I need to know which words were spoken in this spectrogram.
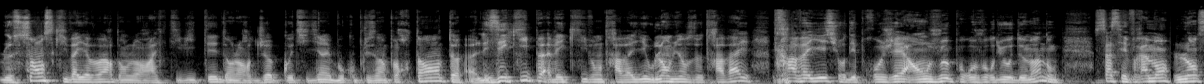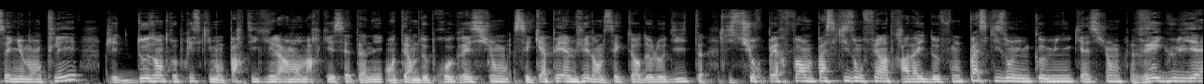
Le sens qu'il va y avoir dans leur activité, dans leur job quotidien est beaucoup plus importante. Euh, les équipes avec qui ils vont travailler ou l'ambiance de travail, travailler sur des projets à enjeu pour aujourd'hui ou demain. Donc ça, c'est vraiment l'enseignement clé. J'ai deux entreprises qui m'ont particulièrement marqué cette année en termes de progression. C'est KPMG dans le secteur de l'audit qui surperforme parce qu'ils ont fait un travail de fond, parce qu'ils ont une communication régulière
